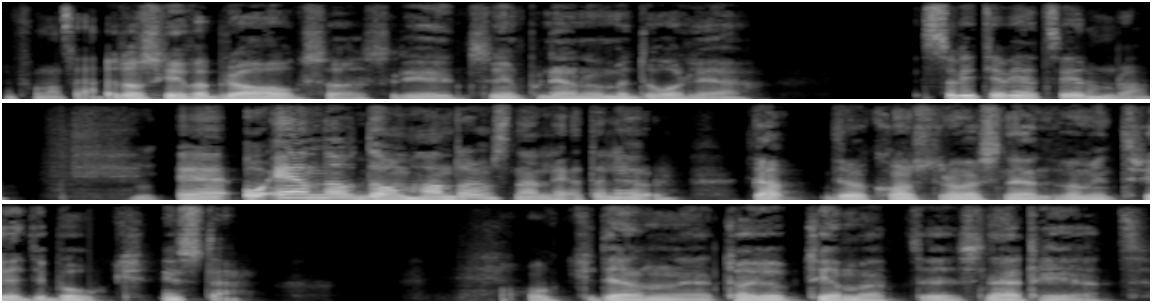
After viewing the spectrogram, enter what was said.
det får man säga. De ska ju vara bra också, så det är inte så imponerande om de är dåliga. Så vitt jag vet så är de bra. Eh, och en av dem handlar om snällhet, eller hur? Ja, det var Konsten att vara snäll, det var min tredje bok. Just det. Och den eh, tar ju upp temat eh, snällhet.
